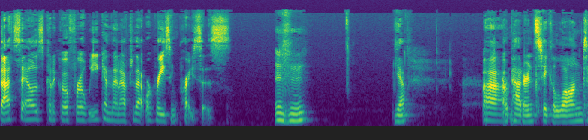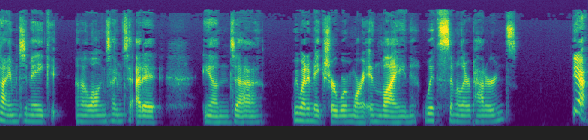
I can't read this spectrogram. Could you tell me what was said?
That sale is going to go for a week, and then after that, we're raising prices. Mm-hmm. Yep. Um, Our patterns take a long time to make and a long time to edit, and uh, we want to make sure we're more in line with similar patterns. Yeah.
